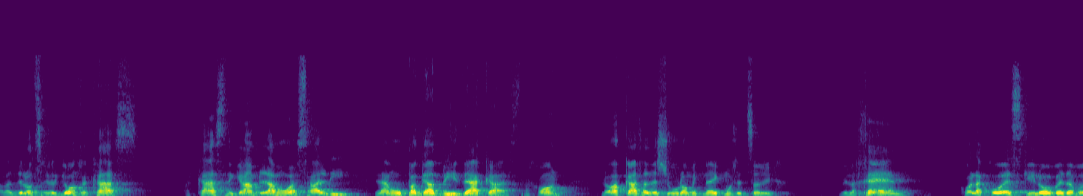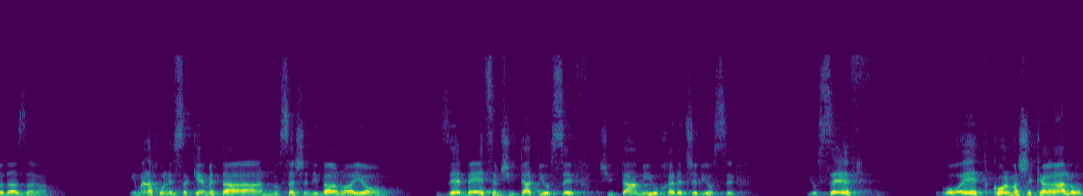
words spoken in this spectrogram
אבל זה לא צריך לגרום לך כעס. הכעס נגרם, למה הוא עשה לי? למה הוא פגע בי? זה הכעס, נכון? לא הכעס על זה שהוא לא מתנהג כמו שצריך. ולכן, כל הכועס כאילו עובד עבודה זרה. אם אנחנו נסכם את הנושא שדיברנו היום, זה בעצם שיטת יוסף, השיטה המיוחדת של יוסף. יוסף רואה את כל מה שקרה לו,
